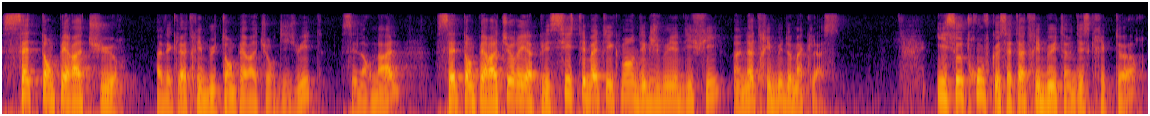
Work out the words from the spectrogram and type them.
Cette température avec l'attribut température 18, c'est normal. Cette température est appelée systématiquement dès que je modifie un attribut de ma classe. Il se trouve que cet attribut est un descripteur.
